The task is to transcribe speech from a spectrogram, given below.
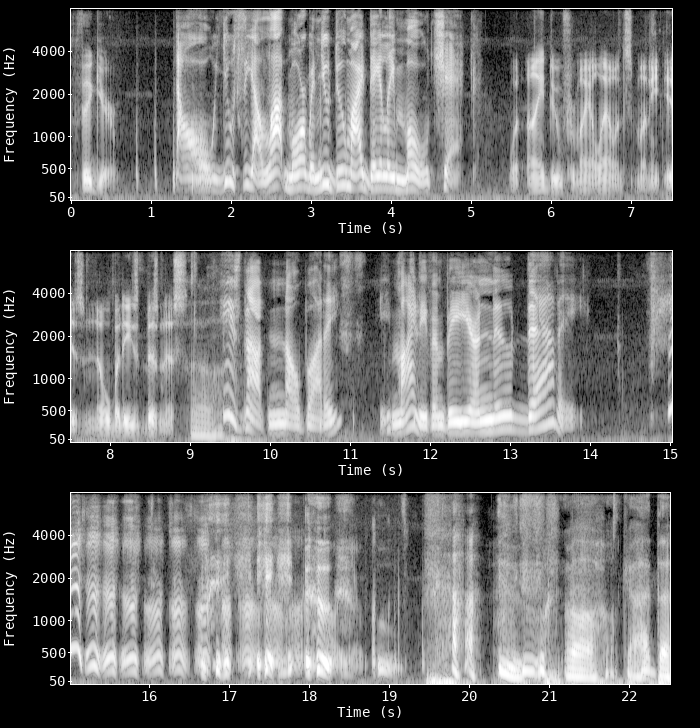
figure. Oh, you see a lot more when you do my daily mole check. What I do for my allowance money is nobody's business. Oh. He's not nobody. He might even be your new daddy. oh God, the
